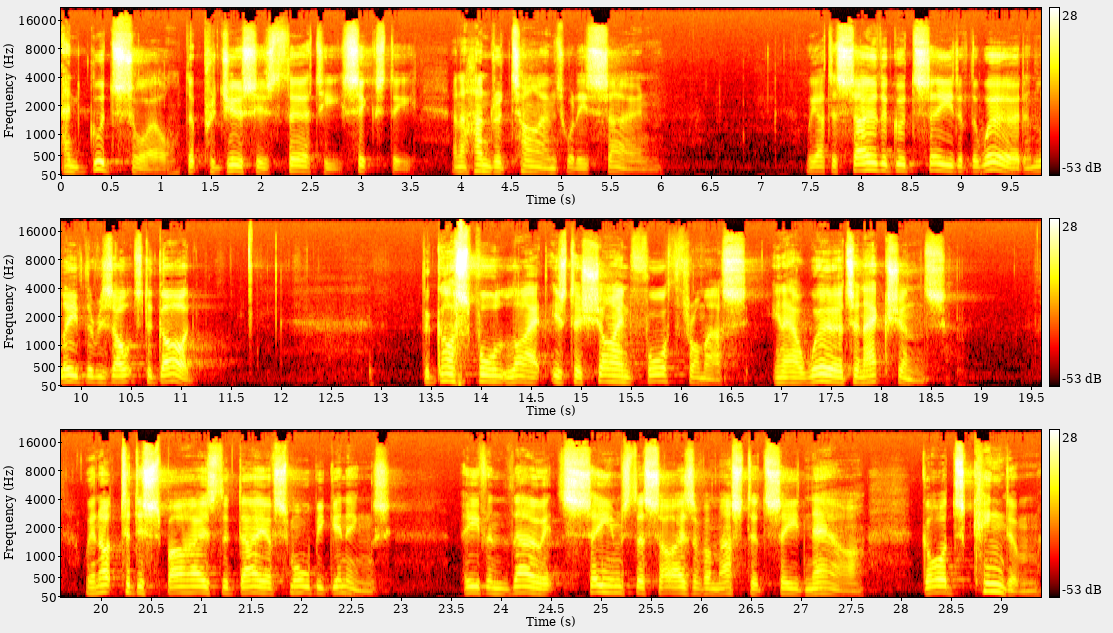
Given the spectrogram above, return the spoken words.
and good soil that produces 30, 60, and 100 times what is sown. We are to sow the good seed of the word and leave the results to God. The gospel light is to shine forth from us in our words and actions. We're not to despise the day of small beginnings, even though it seems the size of a mustard seed now. God's kingdom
